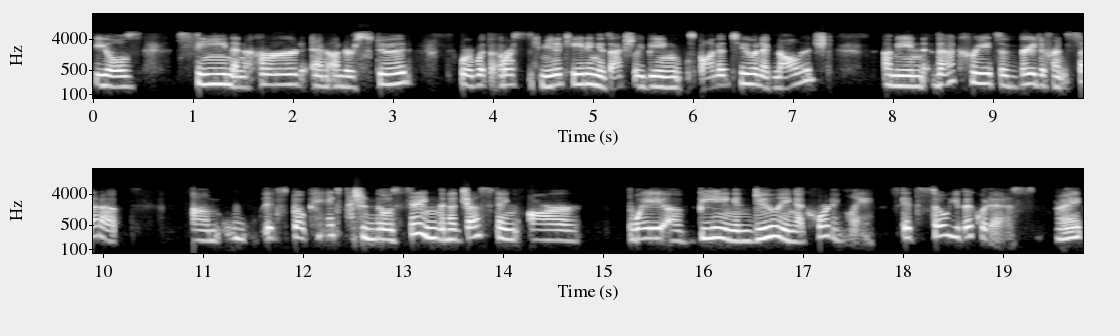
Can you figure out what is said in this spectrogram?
feels seen and heard and understood, where what the horse is communicating is actually being responded to and acknowledged. I mean, that creates a very different setup. Um, it's about paying attention to those things and adjusting our way of being and doing accordingly. It's so ubiquitous right?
